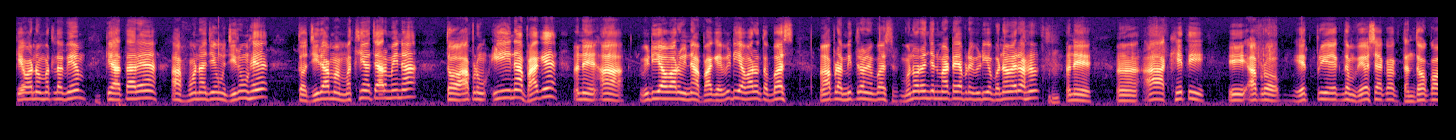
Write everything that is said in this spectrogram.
કહેવાનો મતલબ એમ કે અત્યારે આ હોના જેવું જીરું છે તો જીરામાં મથિયા ચાર મહિના તો આપણું ઈ ના ભાગે અને આ વિડીયાવાળું ના ભાગે. વિડીયાવાળું તો બસ આપણા મિત્રોને બસ મનોરંજન માટે આપણે વીડિયો બનાવેલા હા. અને આ ખેતી એ આપણો હેતપ્રિય એકદમ વ્યવસાય કહો ધંધો કહો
